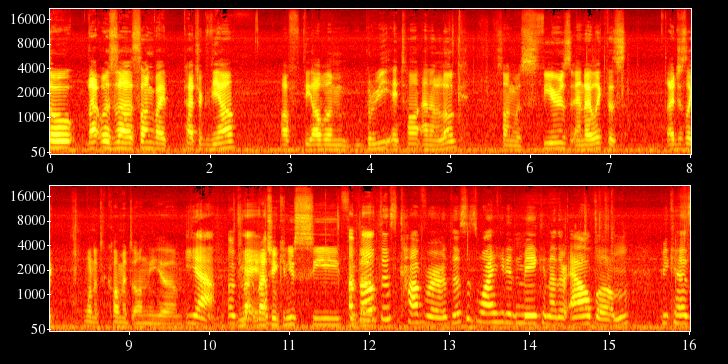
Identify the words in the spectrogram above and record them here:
So that was a song by Patrick Vian off the album Bruits et Temps Analogues. The song was Spheres, and I like this. I just like wanted to comment on the. Um, Yeah. Okay. Ma- Marcin, can you see through About the, this cover, this is why he didn't make another album because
